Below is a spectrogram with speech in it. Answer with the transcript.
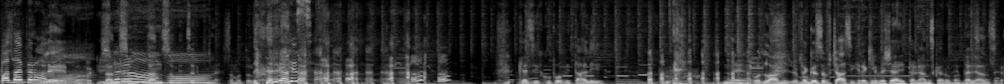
Pa daj svetijo. bravo. Lepo. Dan so, dan so mi crknile, samo toliko. Res? Kaj si jih kupil v Italiji? Ne, od lani že. imam. Tako so včasih rekli, veš, da je italijanska roba. Italijanska.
